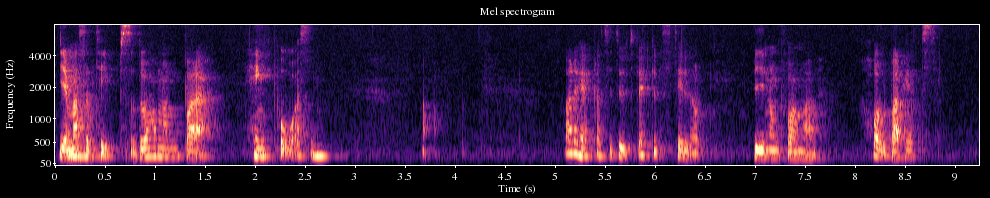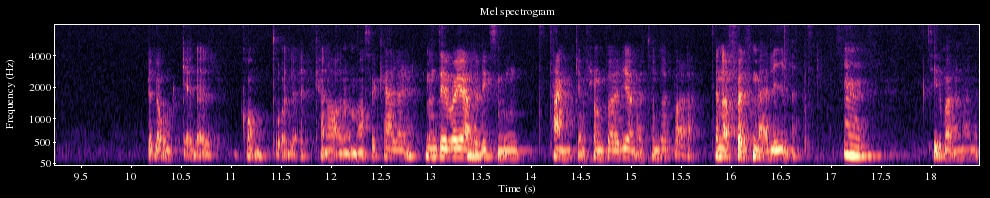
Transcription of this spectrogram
ger massa mm. tips och då har man bara hängt på. Sen, ja, har det helt plötsligt utvecklats till att bli någon form av hållbarhetsblogg eller konto eller kanal vad man ska kalla det. Men det var ju aldrig mm. liksom inte tanken från början utan det bara, den har följt med livet mm. till vad den är nu.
